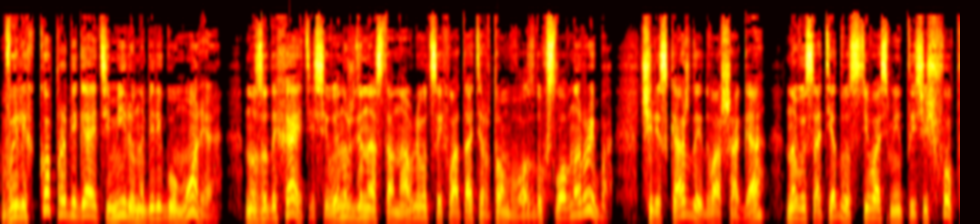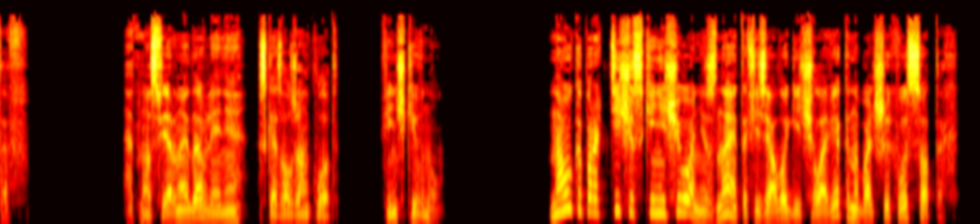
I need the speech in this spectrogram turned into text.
«Вы легко пробегаете милю на берегу моря, но задыхаетесь и вынуждены останавливаться и хватать ртом воздух, словно рыба, через каждые два шага на высоте 28 тысяч футов. «Атмосферное давление», — сказал Жан-Клод. Финч кивнул. Наука практически ничего не знает о физиологии человека на больших высотах,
